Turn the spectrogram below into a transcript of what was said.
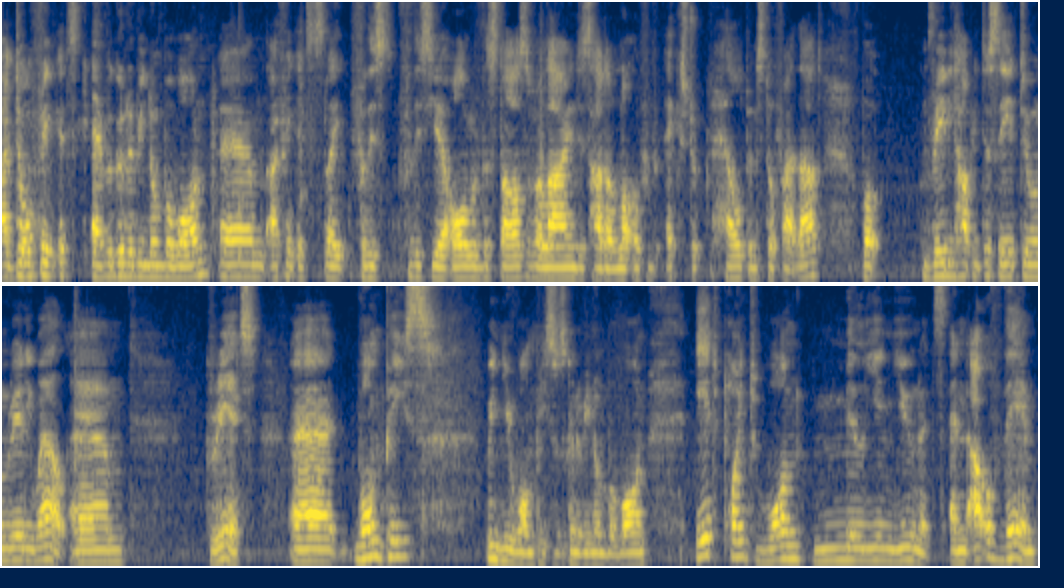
I don't think it's ever going to be number one. Um, I think it's like for this for this year, all of the stars have aligned. It's had a lot of extra help and stuff like that. But really happy to see it doing really well. Um, great. Uh, One Piece, we knew One Piece was going to be number one. 8.1 million units, and out of them,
